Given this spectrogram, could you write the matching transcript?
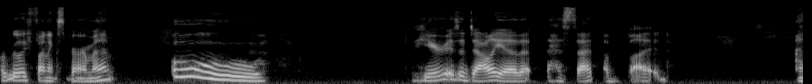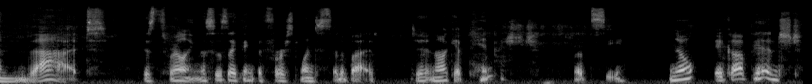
a really fun experiment. Oh, here is a dahlia that has set a bud. And that is thrilling. This is, I think, the first one to set a bud. Did it not get pinched? Let's see. No, it got pinched.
